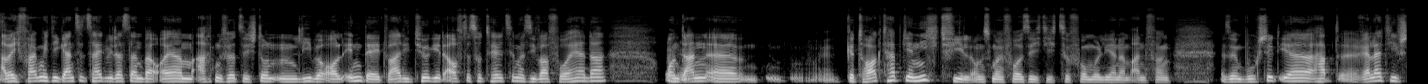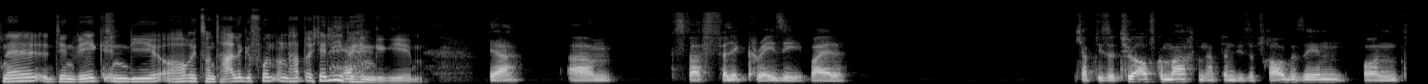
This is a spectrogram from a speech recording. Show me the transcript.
Aber ich frage mich die ganze Zeit, wie das dann bei eurem 48 Stunden Liebe All-In-Date war. Die Tür geht auf das Hotelzimmer, sie war vorher da und mhm. dann äh, getalkt habt ihr nicht viel, um es mal vorsichtig zu formulieren am Anfang. Also im Buch steht, ihr habt relativ schnell den Weg in die Horizontale gefunden und habt euch der Liebe ja. hingegeben. Ja, ähm, das war völlig crazy, weil ich habe diese Tür aufgemacht und habe dann diese Frau gesehen und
